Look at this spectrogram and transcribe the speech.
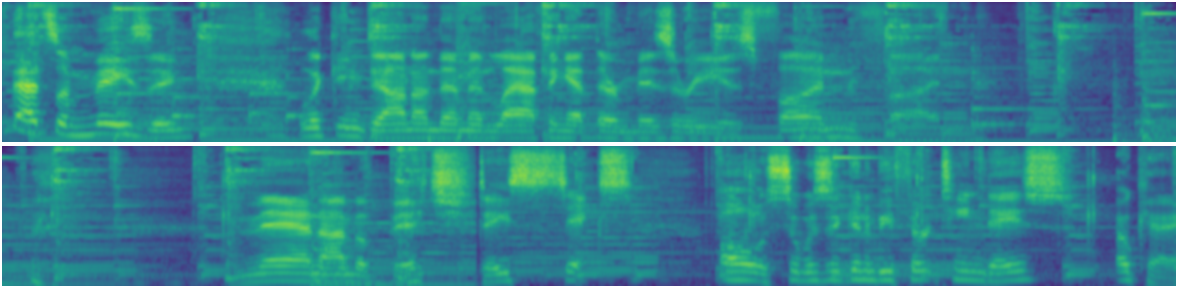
That's amazing. Looking down on them and laughing at their misery is fun, fun. Man, I'm a bitch. Day six. Oh, so is it gonna be 13 days? Okay.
